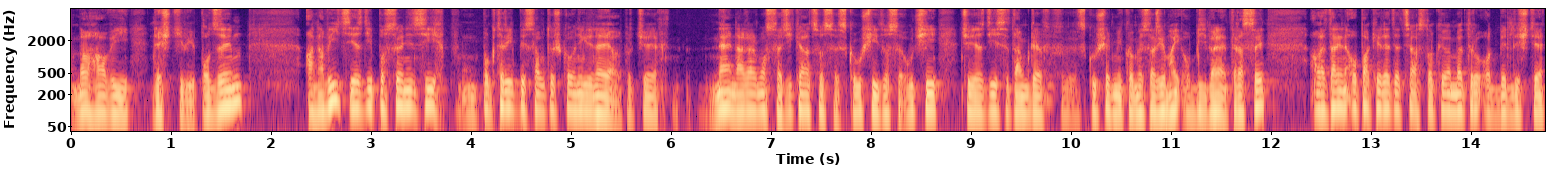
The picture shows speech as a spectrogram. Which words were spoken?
mlhavý, deštivý podzim a navíc jezdí po silnicích, po kterých by s autoškolou nikdy nejel, protože ne nadarmo se říká, co se zkouší, to se učí, či jezdí se tam, kde zkušební komisaři mají oblíbené trasy, ale tady naopak jedete třeba 100 km od bydliště,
